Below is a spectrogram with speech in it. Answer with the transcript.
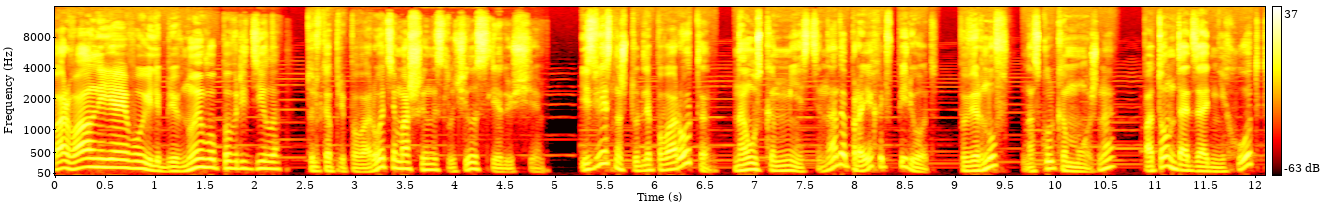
Порвал ли я его или бревно его повредило, только при повороте машины случилось следующее. Известно, что для поворота на узком месте надо проехать вперед, повернув насколько можно, потом дать задний ход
